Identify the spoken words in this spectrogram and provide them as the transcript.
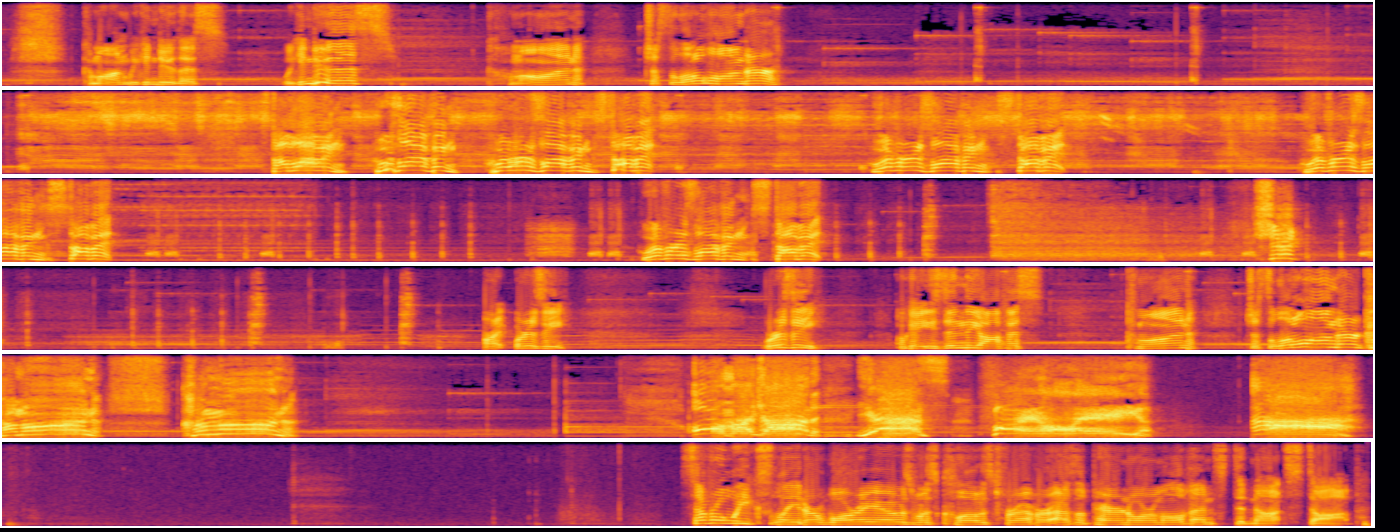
Come on, we can do this. We can do this! Come on. Just a little longer. Stop laughing! Who's laughing? Whoever's laughing, stop it! Whoever is laughing, stop it! Whoever is laughing, stop it! Whoever is laughing, stop it! Shit! Alright, where is he? Where is he? Okay, he's in the office. Come on. Just a little longer. Come on! Come on! Oh my god! Yes! Finally! Ah! Several weeks later, Wario's was closed forever as the paranormal events did not stop.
